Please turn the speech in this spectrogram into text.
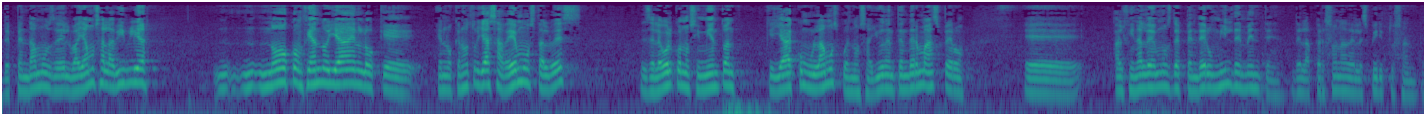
dependamos de Él, vayamos a la Biblia no confiando ya en lo que en lo que nosotros ya sabemos tal vez desde luego el conocimiento que ya acumulamos pues nos ayuda a entender más, pero eh, al final debemos depender humildemente de la persona del Espíritu Santo,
